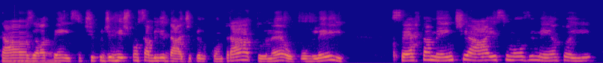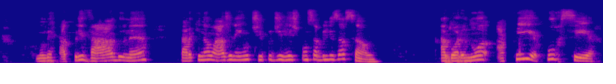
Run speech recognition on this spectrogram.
Caso ela tenha esse tipo de responsabilidade pelo contrato, né, ou por lei, certamente há esse movimento aí no mercado privado, né, para que não haja nenhum tipo de responsabilização. Agora, no, aqui, por ser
